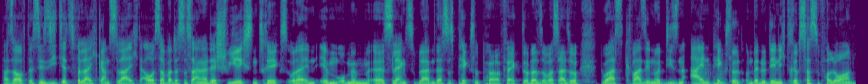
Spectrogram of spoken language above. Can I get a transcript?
pass auf, das hier sieht jetzt vielleicht ganz leicht aus, aber das ist einer der schwierigsten Tricks oder in, im, um im äh, Slang zu bleiben, das ist Pixel Perfect oder sowas. Also du hast quasi nur diesen einen Pixel und wenn du den nicht triffst, hast du verloren.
